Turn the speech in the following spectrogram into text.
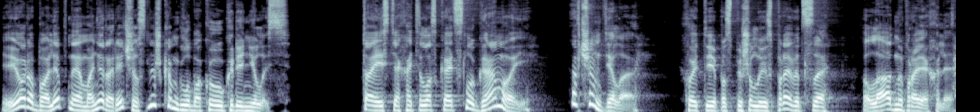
Её раболепная манера речи слишком глубоко укоренилась. «То есть я хотела сказать слуга мой? А в чём дело?» Хоть ты и поспешила исправиться, ладно, проехали.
